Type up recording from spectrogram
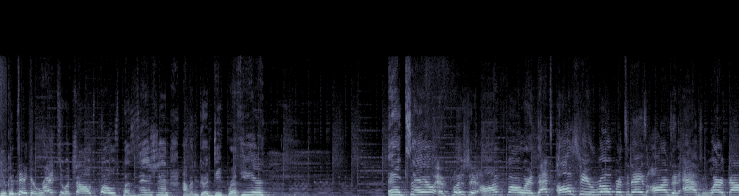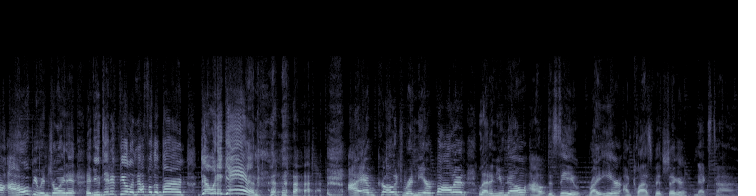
You can take it right to a child's pose position. Have a good deep breath here. Exhale and push it on forward. That's all she wrote for today's arms and abs workout. I hope you enjoyed it. If you didn't feel enough of the burn, do it again. I am Coach Raneir Pollard, letting you know I hope to see you right here on Class FitSugar next time.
